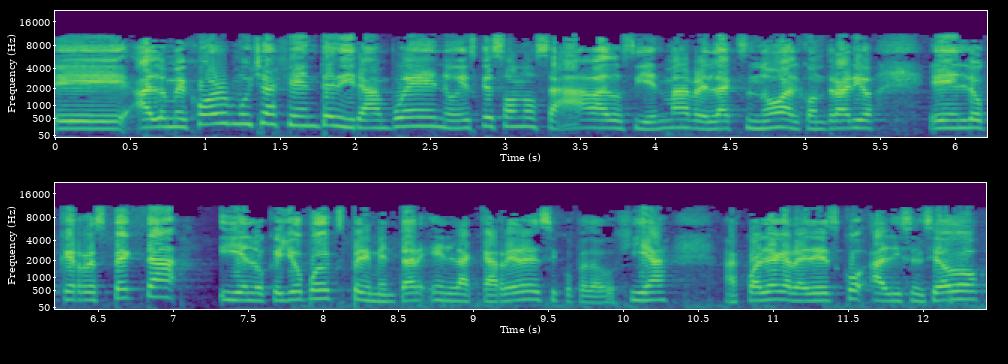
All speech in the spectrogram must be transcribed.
Eh, a lo mejor mucha gente dirá, bueno, es que son los sábados y es más relax. No, al contrario, en lo que respecta y en lo que yo puedo experimentar en la carrera de psicopedagogía, a cual le agradezco al licenciado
